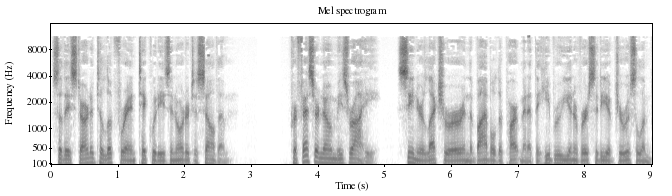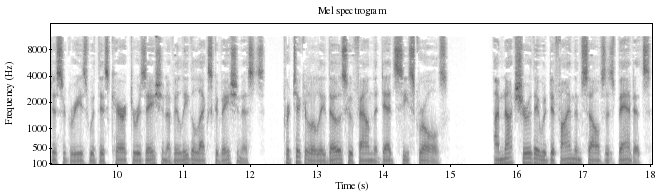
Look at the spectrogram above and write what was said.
so they started to look for antiquities in order to sell them. Professor Noam Mizrahi, senior lecturer in the Bible department at the Hebrew University of Jerusalem, disagrees with this characterization of illegal excavationists, particularly those who found the Dead Sea Scrolls. I'm not sure they would define themselves as bandits,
